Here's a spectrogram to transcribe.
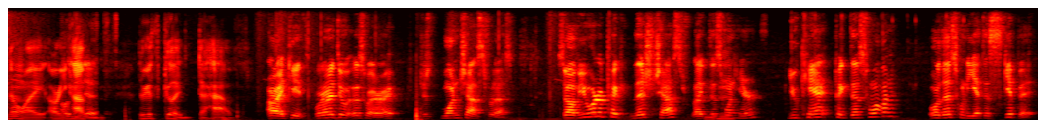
No, I already Oh, have them. They're just good to have. All right, Keith. We're gonna do it this way, right? Just one chest for this. So if you were to pick this chest, like this Mhm. one here, you can't pick this one or this one. You have to skip it.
